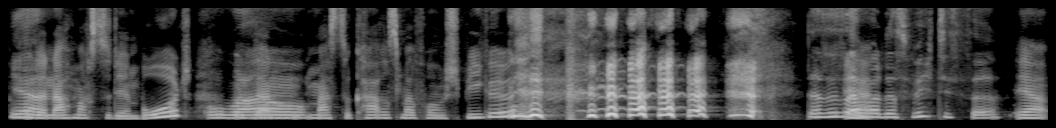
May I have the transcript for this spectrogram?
Ja. und danach machst du dir ein Brot oh wow. und dann machst du Charisma vorm Spiegel. das ist Ja. aber das Wichtigste. ja,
